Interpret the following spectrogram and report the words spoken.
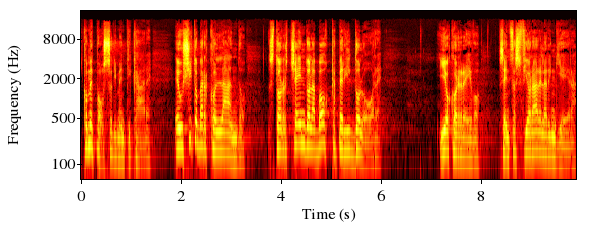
Come posso dimenticare? È uscito barcollando, storcendo la bocca per il dolore. Io correvo, senza sfiorare la ringhiera.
